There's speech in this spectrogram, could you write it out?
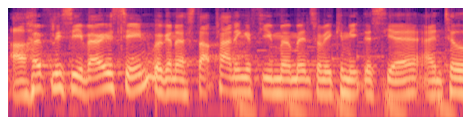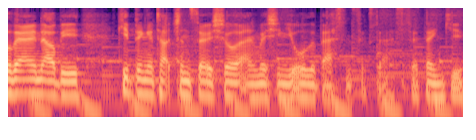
I'll hopefully see you very soon. We're going to start planning a few moments where we can meet this year. Until then, I'll be keeping in touch on social and wishing you all the best and success. So thank you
